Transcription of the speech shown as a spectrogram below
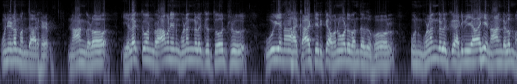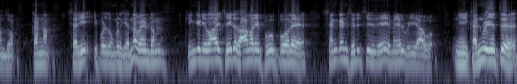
உன்னிடம் வந்தார்கள். நாங்களோ இலக்குவன் ராமனின் குணங்களுக்கு தோற்று ஊழியனாக காட்டிற்கு அவனோடு வந்தது போல் உன் குணங்களுக்கு அடிமையாகி நாங்களும் வந்தோம். கண்ணன் சரி இப்பொழுது உங்களுக்கு என்ன வேண்டும்? கிங்கிணிவாய் செய்த தாமரை பூ போல செங்கன் சிரிச்சிறிதே மேல் விழியாவோம் நீ கண் விழித்து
